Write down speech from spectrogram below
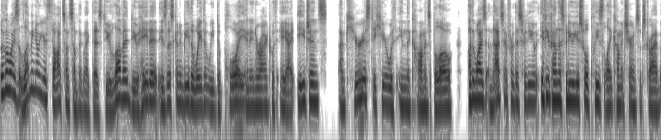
Otherwise, let me know your thoughts on something like this. Do you love it? Do you hate it? Is this going to be the way that we deploy and interact with AI agents? I'm curious to hear within the comments below. Otherwise, that's it for this video. If you found this video useful, please like, comment, share, and subscribe.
